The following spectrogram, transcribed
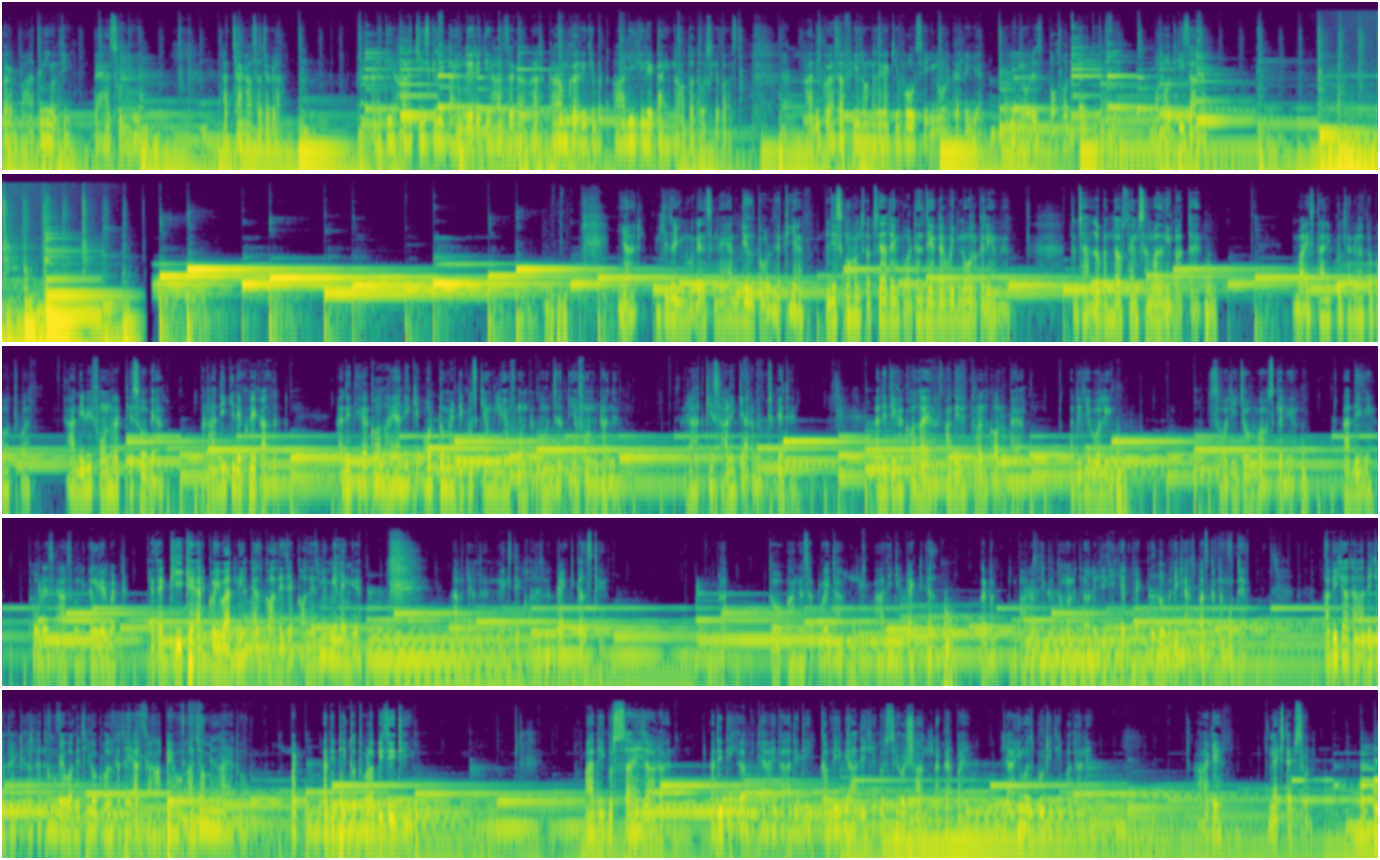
पर बात नहीं होती, बहस होती है। अच्छा खासा झगड़ा। अदिति हर चीज़ के लिए टाइम दे रही थी, हर जगह, हर काम कर रही थी बट आदि के लिए टाइम ना होता था उसके पास। आदि को ऐसा फील होने लगा कि वो उसे इग्नोर कर रही है, और इग्नोरेंस बहुत दर्द देती है बहुत ही ज़्यादा। यार, ये जो इग्नोरेंस है यार दिल तोड़ देती है, जिसको हम सबसे ज़्यादा इम्पोर्टेंस दें, अगर वो इग्नोर करें हमें तो जान लो बंदा उस टाइम संभल नहीं पाता है। बाईस तारीख को झगड़ा तो बहुत हुआ। आदि भी फ़ोन रख के सो गया। पर आदि की देखो एक आदत। अदिति का कॉल आया नहीं कि ऑटोमेटिक उसकी उंगलियाँ फ़ोन पे पहुँच जाती हैं फ़ोन उठाने। रात के साढ़े ग्यारह बज चुके थे। अदिति का कॉल आया। आदि ने तुरंत कॉल उठाया। अदिति बोली सॉरी जो हुआ उसके लिए। आदि भी थोड़े से आँसू निकल गए बट कहते ठीक है यार, कोई बात नहीं, कल कॉलेज है कॉलेज में मिलेंगे। अब क्या था? नेक्स्ट डे कॉलेज में प्रैक्टिकल्स थे। अब तो आना सबको ही था। आदि के प्रैक्टिकल लगभग बारह बजे ख़त्म होने थे और जी के प्रैक्टिकल दो बजे के आसपास ख़त्म होते। अभी क्या था? आदि के प्रैक्टिकल ख़त्म हो गए, वो अदिति को कॉल करता यार, कहाँ पे हो? आ जाओ, मिलना है तो। बट अदिति तो थोड़ा बिज़ी थी। आदि गुस्सा ही जा रहा है। अदिति का भी क्या ही था, अदिति कभी भी आदि के गुस्से को शांत ना कर पाई। क्या ही मजबूरी थी, पता नहीं। आगे नेक्स्ट एपिसोड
